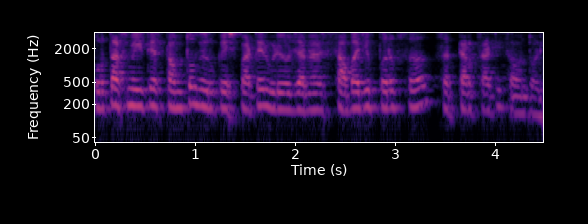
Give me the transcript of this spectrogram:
तुर्तास मी इथेच थांबतो. मी रुपेश पाटील व्हिडिओ जर्नलिस्ट साबाजी परबसह सत्यार्थसाठी सावंतवाडी.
